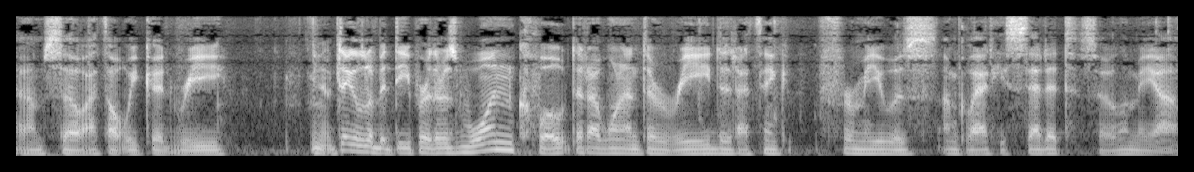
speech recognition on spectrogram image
Um, so I thought we could re, you know, dig a little bit deeper. There was one quote that I wanted to read that I think for me was I'm glad he said it. So let me uh,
